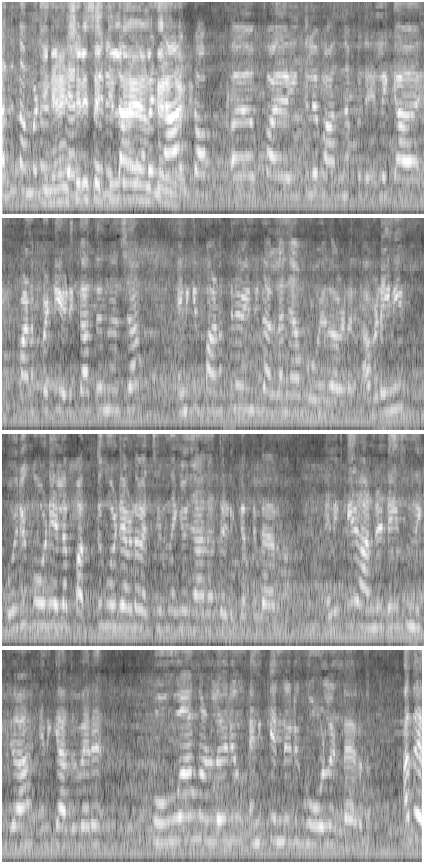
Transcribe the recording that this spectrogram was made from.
അത് നമ്മുടെ ഞാൻ ടോപ്പ് ഇതിൽ വന്നപ്പോൾ ലൈക്ക് പണപ്പെട്ടി എടുക്കാത്തതെന്ന് വെച്ചാൽ എനിക്ക് പണത്തിന് വേണ്ടിയിട്ടല്ല ഞാൻ പോയത് അവിടെ. അവിടെ ഇനി ഒരു കോടി അല്ല പത്ത് കോടി അവിടെ വെച്ചിരുന്നെങ്കിൽ ഞാനത് എടുക്കത്തില്ലായിരുന്നു. എനിക്ക് ഹൺഡ്രഡ് ഡേയ്സ് നിൽക്കുക എനിക്ക് അതുവരെ പോവുക എന്നുള്ളൊരു എനിക്ക് എന്റെ ഒരു ഗോൾ ഉണ്ടായിരുന്നു അതെ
